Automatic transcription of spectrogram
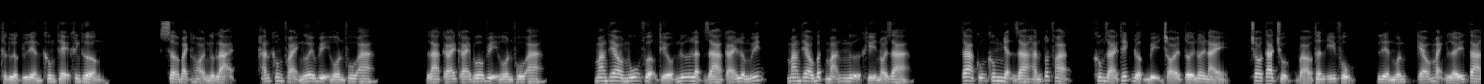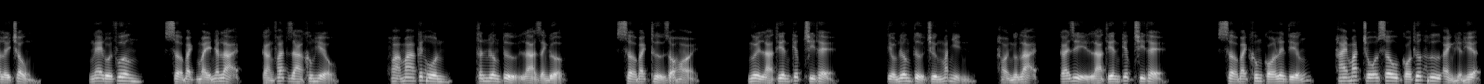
thực lực liền không thể khinh thường. Sở bạch hỏi ngược lại, hắn không phải ngươi vị hôn phu a? Là cái cái búa vị hôn phu a? Mang theo mũ phượng thiếu nữ lật ra cái lầm ít mang theo bất mãn ngự khí nói ra. Ta cũng không nhận ra hắn tốt phạt, không giải thích được bị trói tới nơi này, cho ta chụp vào thân y phục, liền muốn kéo mạnh lấy ta lấy chồng. Nghe đối phương, sở bạch mày nhắc lại, càng phát ra không hiểu. Họa ma kết hôn, thân nương tử là giành được. Sở bạch thử dò hỏi. Ngươi là thiên kiếp chi thể? Tiểu nương tử trừng mắt nhìn, hỏi ngược lại cái gì là thiên kiếp chi thể? Sở bạch không có lên tiếng, hai mắt chỗ sâu có thước hư ảnh hiện hiện,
